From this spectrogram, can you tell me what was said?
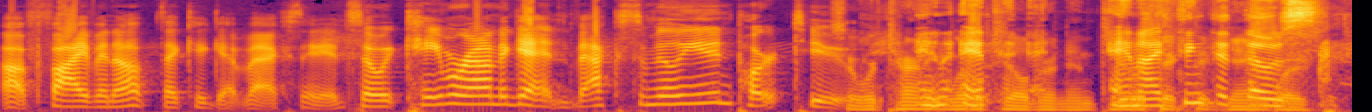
uh, five and up that could get vaccinated. So it came around again. Vax-A-Million part two. so we're turning And- little and- children into and I think addicted that those gamblers.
